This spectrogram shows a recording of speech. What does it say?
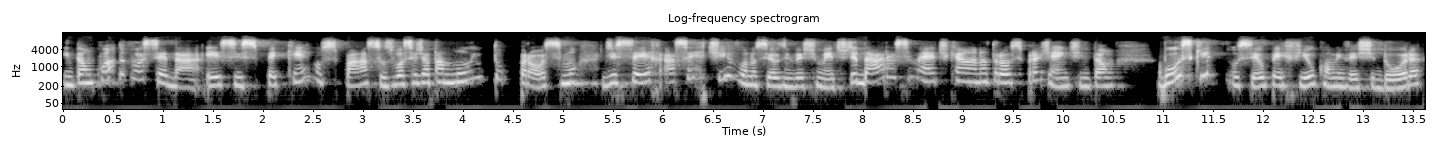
Então, quando você dá esses pequenos passos, você já está muito próximo de ser assertivo nos seus investimentos, de dar esse match que a Ana trouxe para gente. Então, busque o seu perfil como investidora,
